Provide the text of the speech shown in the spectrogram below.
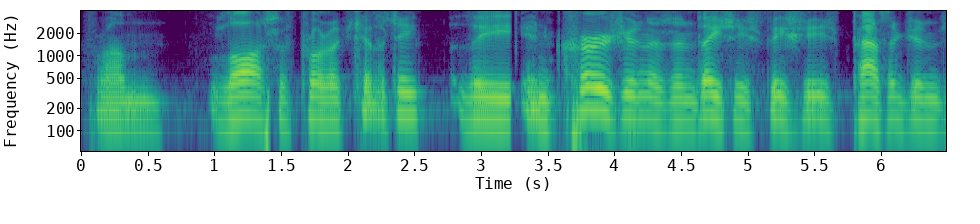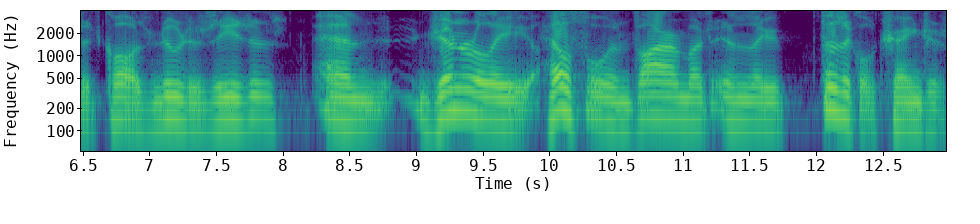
from loss of productivity, the incursion as invasive species, pathogens that cause new diseases, and generally healthful environment in the physical changes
